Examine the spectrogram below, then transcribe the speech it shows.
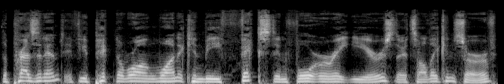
the President, if you pick the wrong one, it can be fixed in four or eight years. That's all they can serve.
